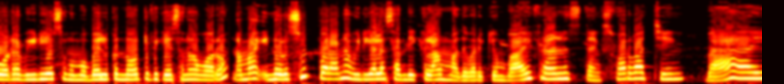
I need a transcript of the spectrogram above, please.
போடுற வீடியோஸ் உங்க மொபைலுக்கு நோட்டிபிகேஷனா வரும். நம்ம இன்னொரு சூப்பரான வீடியோல சந்திக்கலாம். அது வரைக்கும் பாய் ஃப்ரெண்ட்ஸ் தேங்க்ஸ் ஃபார் வாட்சிங் பாய்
